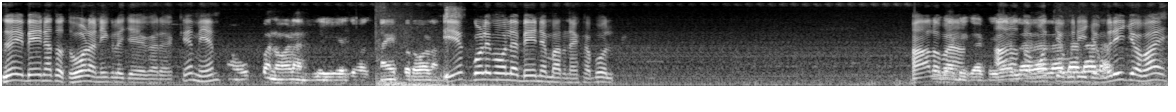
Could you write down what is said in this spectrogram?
જો એ બે ના તો ધોળા નીકળી જાય ઘરે. કેમ એમ? ઓપન વાળા ને લઈ જાય સ્નાઈપર વાળા એક ગોળીમાં ઓલે બે ને માર નાખ્યા બોલ. હાલો ભાઈ. હાલો તો મોતિયો મરી ગયો મરી ગયો ભાઈ.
